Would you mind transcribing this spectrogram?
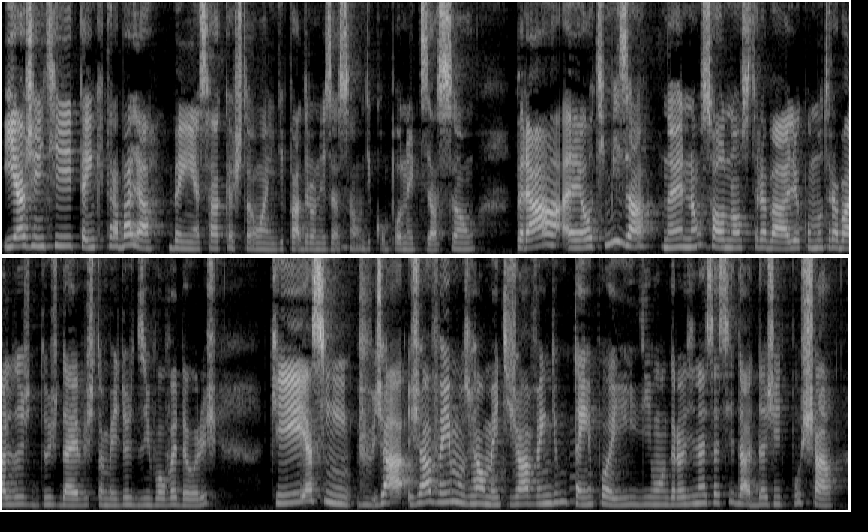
E a gente tem que trabalhar bem essa questão aí de padronização, de componentização, para é, otimizar, né? Não só o nosso trabalho, como o trabalho dos, dos devs também, dos desenvolvedores. Que, assim, já, já vemos realmente, já vem de um tempo aí, de uma grande necessidade da gente puxar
